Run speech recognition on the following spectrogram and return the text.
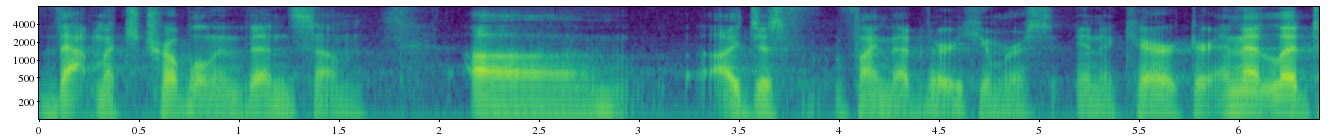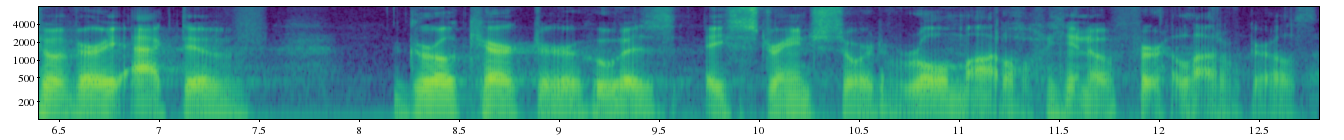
that much trouble and then some. Uh, I just find that very humorous in a character, and that led to a very active girl character who was a strange sort of role model, you know, for a lot of girls.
